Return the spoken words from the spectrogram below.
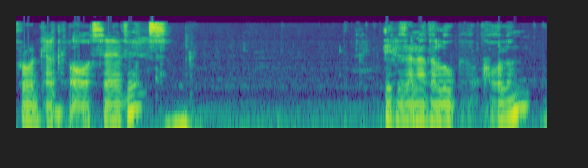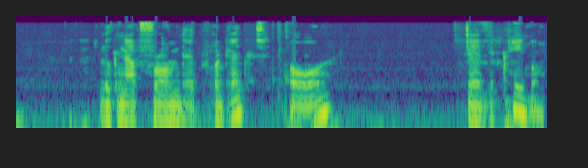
Product or service. This is another lookup column. Looking up from the product or service table.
